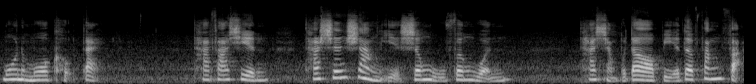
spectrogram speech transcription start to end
摸了摸口袋，他发现他身上也身无分文，他想不到别的方法，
